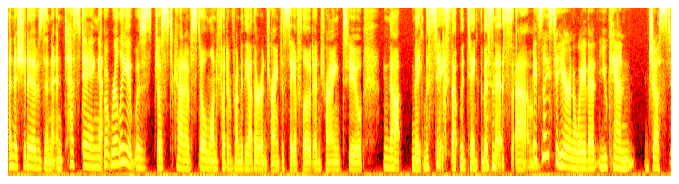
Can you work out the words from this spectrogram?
initiatives and, and testing. But really, it was just kind of still one foot in front of the other and trying to stay afloat and trying to not make mistakes that would tank the business. Um, it's nice to hear in a way that you can just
